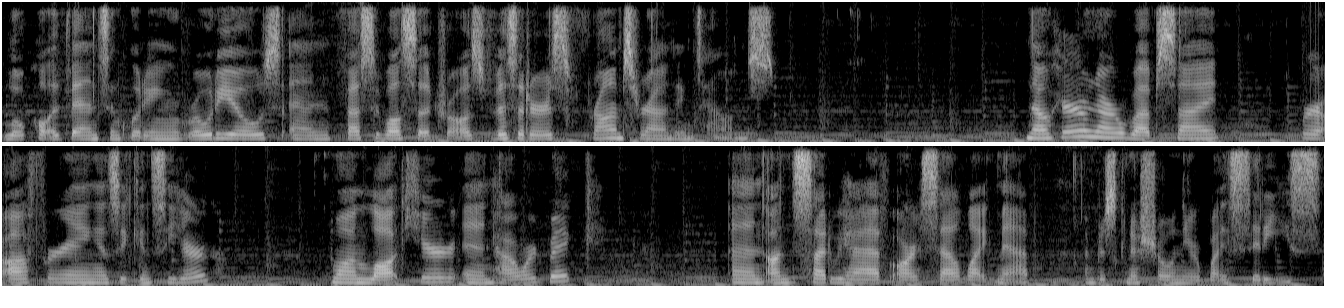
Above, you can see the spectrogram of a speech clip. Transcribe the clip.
local events including rodeos and festivals that draws visitors from surrounding towns. Now here on our website, we're offering, as you can see here, one lot here in Howardwick. And on the side we have our satellite map. I'm just going to show nearby cities.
